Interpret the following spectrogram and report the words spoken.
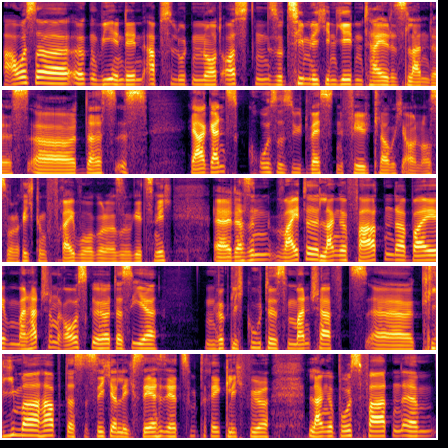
außer irgendwie in den absoluten Nordosten, so ziemlich in jeden Teil des Landes. Äh, das ist ja, ganz großer Südwesten fehlt, glaube ich, auch noch. So in Richtung Freiburg oder so geht's nicht. Äh, da sind weite, lange Fahrten dabei. Man hat schon rausgehört, dass ihr ein wirklich gutes Mannschaftsklima äh, habt. Das ist sicherlich sehr, sehr zuträglich für lange Busfahrten. Ähm,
